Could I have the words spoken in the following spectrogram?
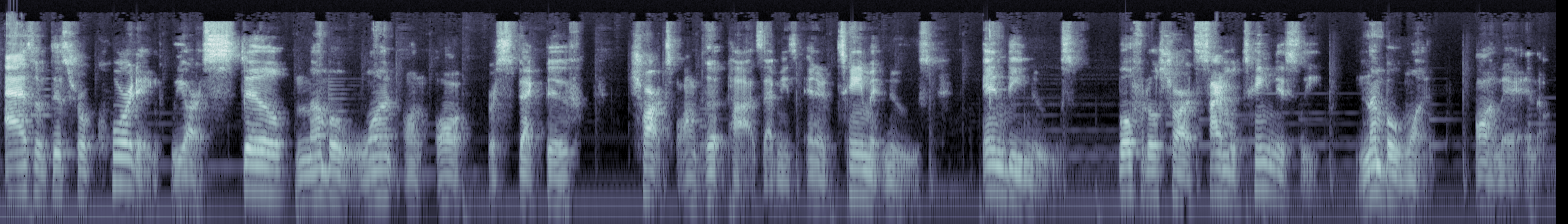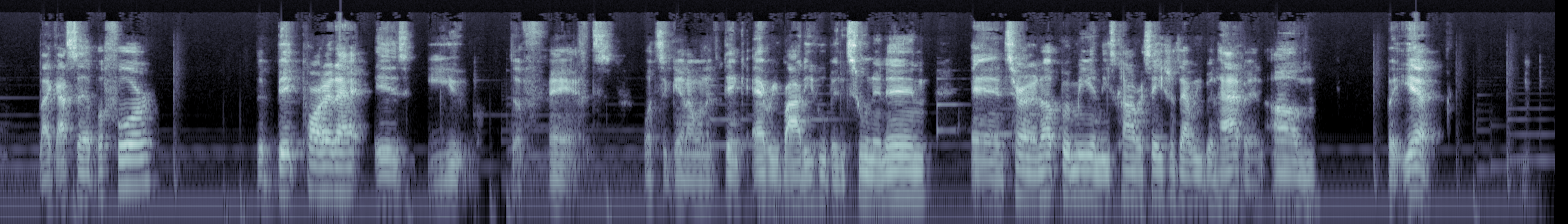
As of this recording, we are still number one on all respective charts on Goodpods. That means entertainment news, indie news. Both of those charts simultaneously number one on there. And like I said before, the big part of that is you, the fans. Once again, I want to thank everybody who've been tuning in and turning up with me in these conversations that we've been having. Um, but yeah,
